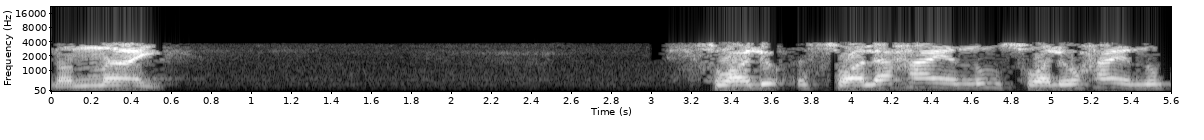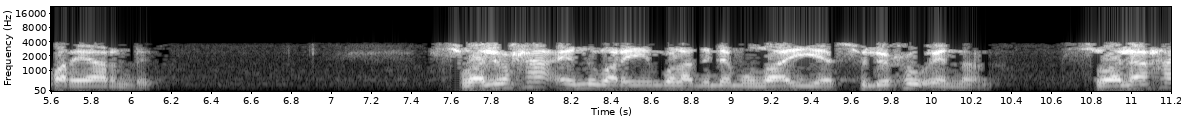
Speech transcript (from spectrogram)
നന്നായി. സ്വലു സ്വലഹ എന്നും സ്വലുഹ എന്നും പറയാറുണ്ട്. സ്വലുഹ എന്ന് പറയുമ്പോൾ അതിന്റെ മുലാരി യസ്ലുഹു എന്നാണ്. സ്വലഹ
